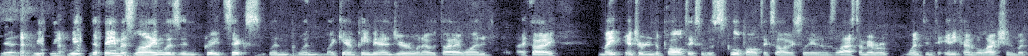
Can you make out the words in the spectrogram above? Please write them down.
yeah, we, we, we, the famous line was in grade six when when my campaign manager, when I thought I wanted, I thought I might enter into politics. It was school politics, obviously, and it was the last time I ever went into any kind of election. But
